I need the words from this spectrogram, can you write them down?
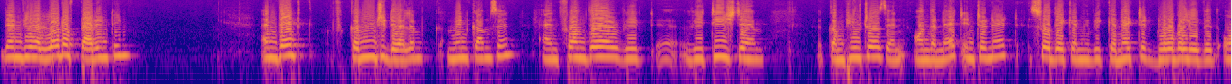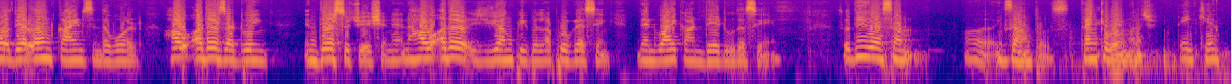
Then we have a lot of parenting. And then community development comes in. And from there, we, uh, we teach them computers and on the net, internet, so they can be connected globally with all their own kinds in the world, how others are doing in their situation, and how other young people are progressing, then why can't they do the same? So these are some uh, examples. Thank you very much. Thank you.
